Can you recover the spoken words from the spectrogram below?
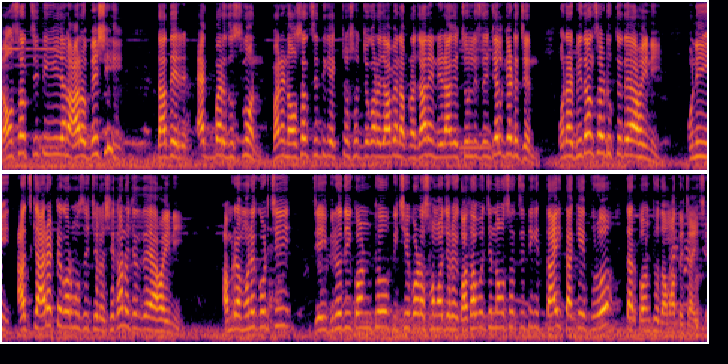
নওসাদ সিদ্দিকি যেন আরও বেশি তাদের একবারে দুশ্মন। মানে নওসাদ সিদ্দিকি একটু সহ্য করা যাবে না, আপনারা জানেন, এর আগে চল্লিশ দিন জেল কেটেছেন। ওনার বিধানসভায় ঢুকতে দেওয়া হয়নি। উনি আজকে আরেকটা কর্মসূচি ছিল, সেখানেও যেতে দেওয়া হয়নি। আমরা মনে করছি যে এই বিরোধী কণ্ঠ পিছিয়ে পড়া সমাজের হয়ে কথা বলছেন নওসাদ সিদ্দিকি তাই তাকে পুরো তার কণ্ঠ দমাতে চাইছে।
